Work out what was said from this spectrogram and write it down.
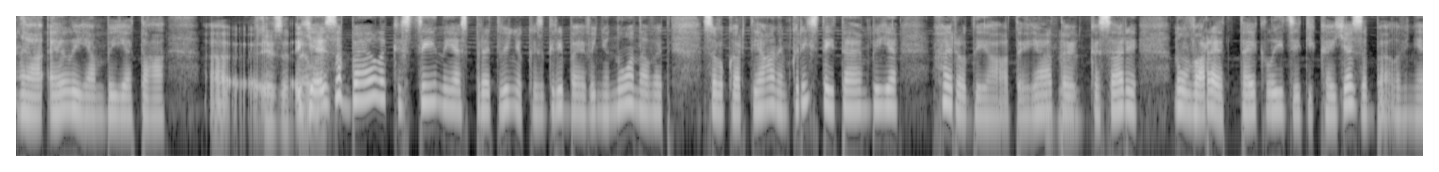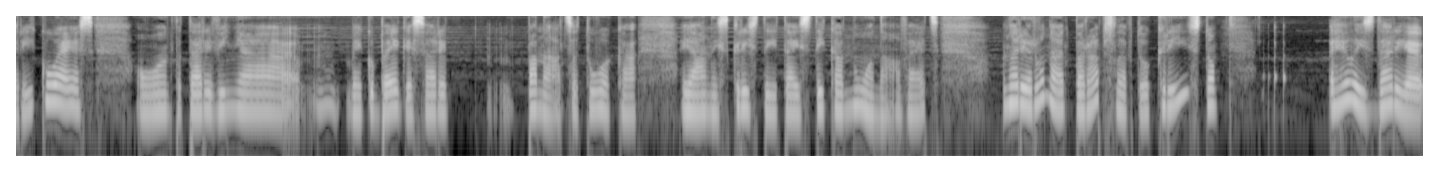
Elijam bija tā uh, Jezabele. Jezabele, kas cīnījās pret viņu, kas gribēja viņu nonavēt. Savukārt Jānim Kristītājiem bija Herodiāte, jā, mm -hmm. tā, kas arī, nu, varētu teikt līdzīgi, ka Jezabele viņa rīkojas, un tad arī viņa, nu, beigu beigas arī panāca to, ka Jānis Kristītais tika nonāvēts. Un arī runājot par apslēpto Kristu, Ēlijs darīja,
